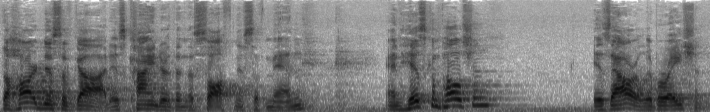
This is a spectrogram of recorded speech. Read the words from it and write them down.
The hardness of God is kinder than the softness of men, and his compulsion is our liberation.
